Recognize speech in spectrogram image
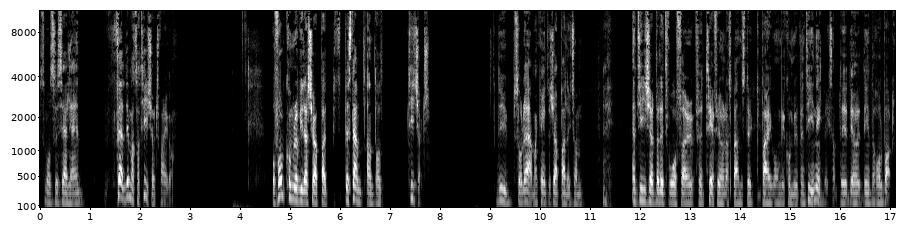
så måste vi sälja en väldig massa t-shirts varje gång. Och folk kommer att vilja köpa ett bestämt antal t-shirts. Det är ju så det är, man kan ju inte köpa liksom en t-shirt eller två för, för 300-400 spänn styck varje gång vi kommer ut med en tidning. Liksom. Det, det, det är inte hållbart.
